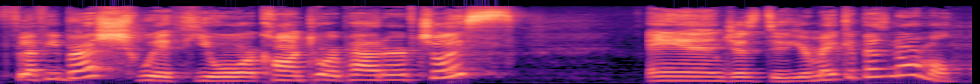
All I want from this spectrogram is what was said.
fluffy brush with your contour powder of choice, and just do your makeup as normal.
